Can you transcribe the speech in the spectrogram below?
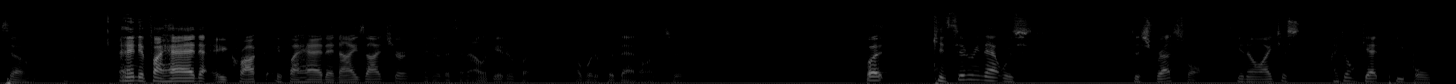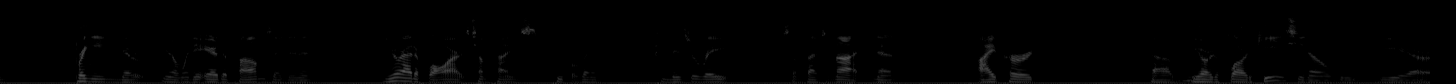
So, and if I had a croc, if I had an Izod shirt, I know that's an alligator, but I would have put that on too. But considering that was distressful, you know, I just I don't get people bringing their, you know, when they air their problems and, and then you're at a bar. Sometimes people are going to commiserate, sometimes they're not. And I've heard uh, we are the Florida Keys. You know, we we are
